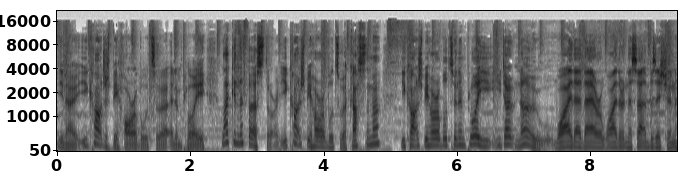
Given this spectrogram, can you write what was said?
You know, you can't just be horrible to an employee. Like in the first story, you can't just be horrible to a customer. You can't just be horrible to an employee. You, you don't know why they're there or why they're in a certain position.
